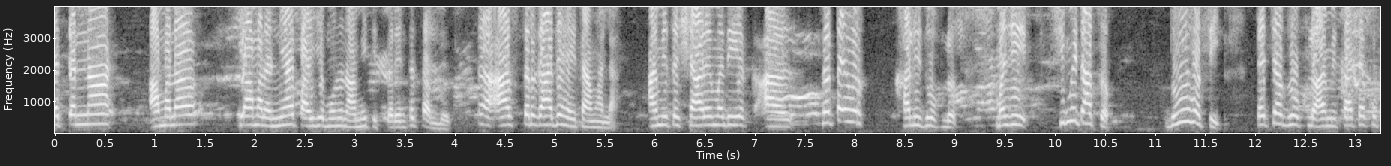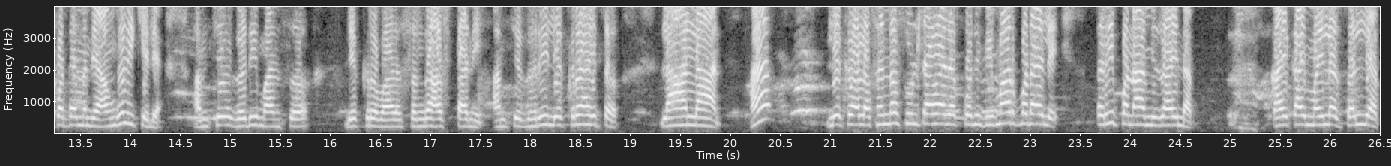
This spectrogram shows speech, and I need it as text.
तर त्यांना आम्हाला की आम्हाला न्याय पाहिजे म्हणून आम्ही तिथपर्यंत चाललो आज तर गादे आहेत आम्हाला. आम्ही तर शाळेमध्ये एक चटईवर खाली झोपलो. म्हणजे सिमिटाचं धूळ होती. त्याच्यात झोपलो. आम्ही काट्या कुपाट्यामध्ये आंघोळी केल्या. आमचे गडी माणसं लेकरं बाळ संघ असताना आमचे घरी लेकरं आहेत. लहान लहान. हा? लेकराला संडास उलट्या व्हायला कोणी बिमार पडायले तरी पण आम्ही जाईनात. काही काही महिला चालल्यात.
